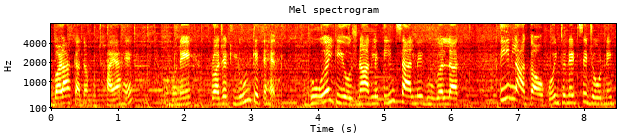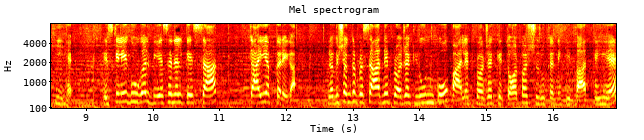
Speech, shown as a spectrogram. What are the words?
बड़ा कदम उठाया है। उन्होंने प्रोजेक्ट लून के तहत गूगल की योजना अगले तीन साल में गूगल, तीन लाख गाँव को इंटरनेट से जोड़ने की है। इसके लिए गूगल बीएसएनएल के साथ टाई अप करेगा। रविशंकर प्रसाद ने प्रोजेक्ट लून को पायलट प्रोजेक्ट के तौर पर शुरू करने की बात कही है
